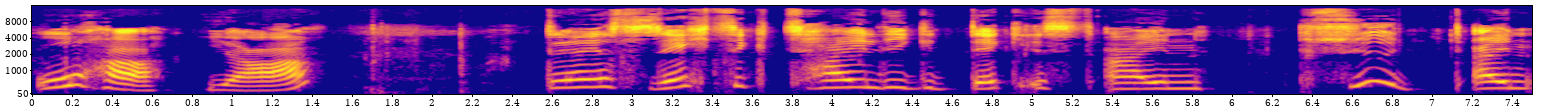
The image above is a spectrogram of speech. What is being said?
Oha, ja. Das 60-teilige Deck ist ein Psy, ein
